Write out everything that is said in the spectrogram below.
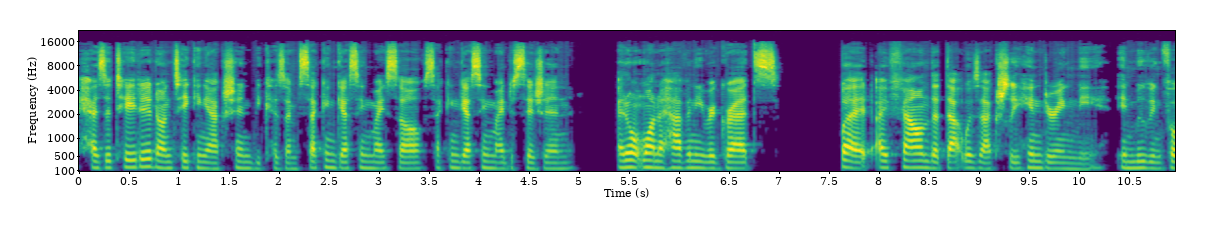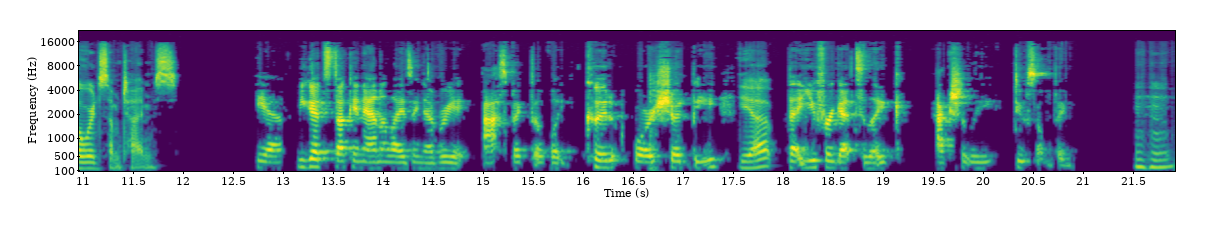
hesitated on taking action because I'm second guessing myself, second guessing my decision. I don't want to have any regrets. But I found that that was actually hindering me in moving forward sometimes. Yeah, you get stuck in analyzing every aspect of what could or should be. Yep. That you forget to like actually do something. Mm-hmm.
